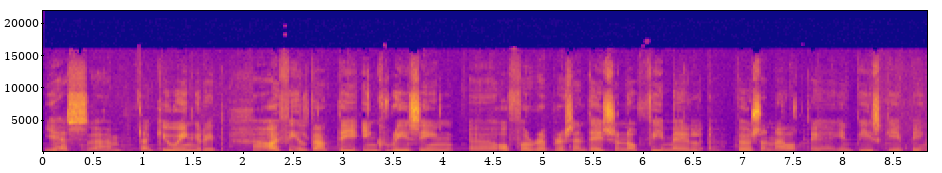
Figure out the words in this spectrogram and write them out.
Yes, um, thank you, Ingrid. Uh, I feel that the increasing uh, of a representation of female uh, personnel uh, in peacekeeping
